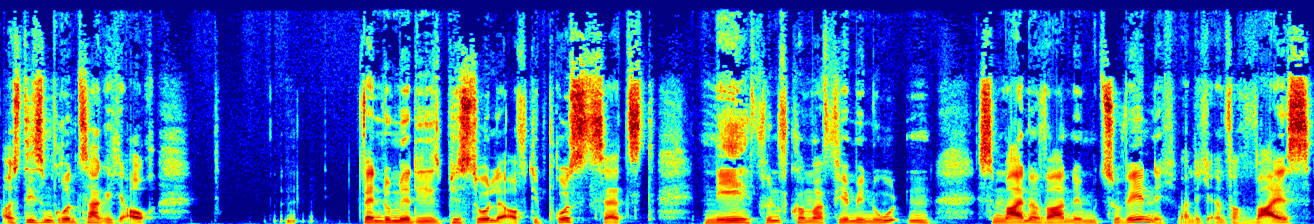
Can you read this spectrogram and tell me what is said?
Aus diesem Grund sage ich auch, wenn du mir die Pistole auf die Brust setzt, nee, 5,4 Minuten ist in meiner Wahrnehmung zu wenig, weil ich einfach weiß,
